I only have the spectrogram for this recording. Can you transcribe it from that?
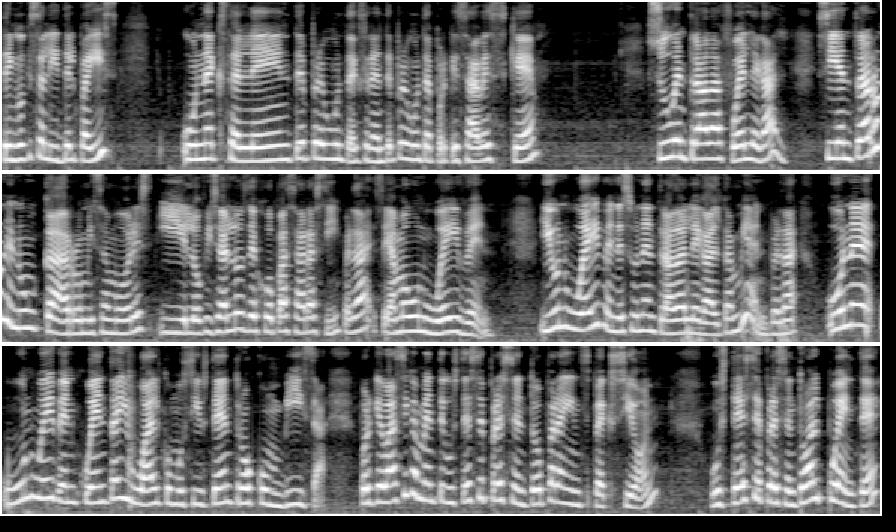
¿Tengo que salir del país? Una excelente pregunta, excelente pregunta, porque sabes que su entrada fue legal. Si entraron en un carro, mis amores, y el oficial los dejó pasar así, ¿verdad? Se llama un wave Y un waiver es una entrada legal también, ¿verdad? Una, un waiver cuenta igual como si usted entró con visa, porque básicamente usted se presentó para inspección, usted se presentó al puente,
